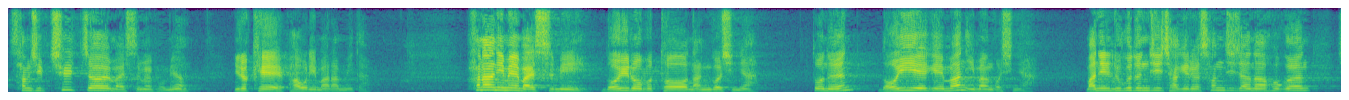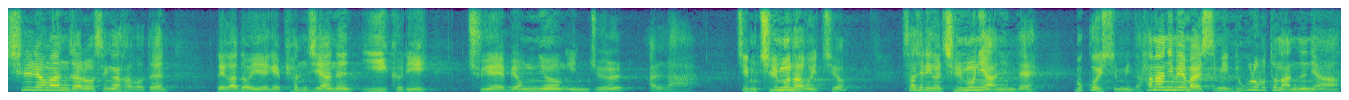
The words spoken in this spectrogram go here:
37절 말씀을 보면 이렇게 바울이 말합니다. 하나님의 말씀이 너희로부터 난 것이냐 또는 너희에게만 임한 것이냐 만일 누구든지 자기를 선지자나 혹은 신령한 자로 생각하거든 내가 너희에게 편지하는 이 글이 주의 명령인 줄 알라. 지금 질문하고 있지요. 사실 이건 질문이 아닌데 묻고 있습니다. 하나님의 말씀이 누구로부터 났느냐?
